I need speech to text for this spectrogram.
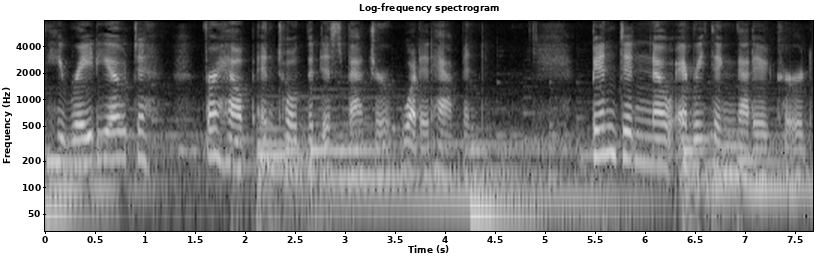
He radioed for help and told the dispatcher what had happened. Ben didn't know everything that had occurred,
